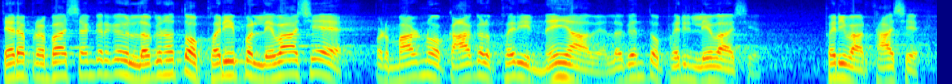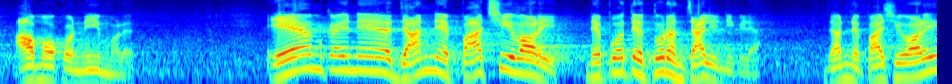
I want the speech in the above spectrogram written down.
ત્યારે પ્રભાશંકર કહ્યું, લગ્ન તો ફરી પણ લેવાશે, પણ મારનો કાગળ ફરી નહીં આવે. લગ્ન તો ફરી લેવાશે. ફરી વાર થશે. આ મોકો નહીં મળે. એમ કહીને જાનને પાછી વાળી ને પોતે તુરંત ચાલી નીકળ્યા. જાનને પાછી વાળી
